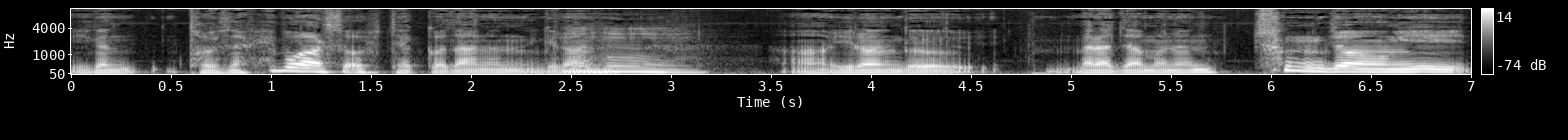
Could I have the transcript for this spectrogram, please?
이건 더 이상 회복할 수 없이 될 거다는 이런 어, 이런 그 말하자면은 충정이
